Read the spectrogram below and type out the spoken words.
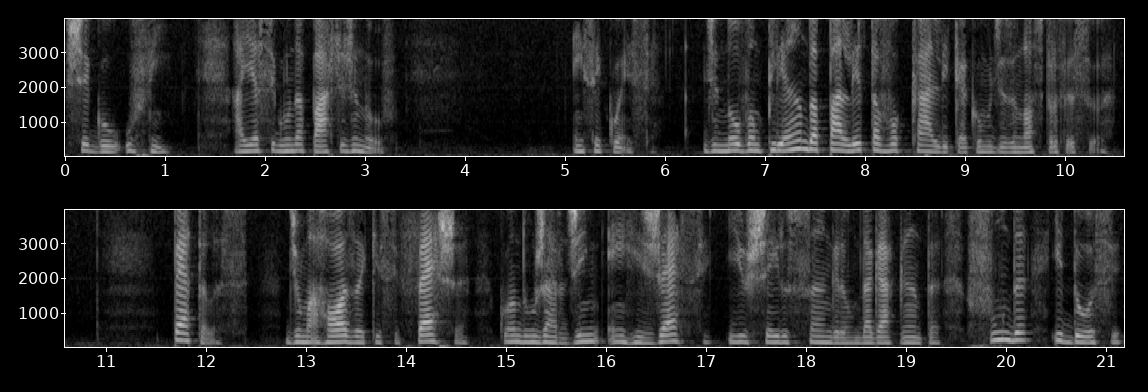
chegou o fim. Aí a segunda parte de novo. Em sequência de novo ampliando a paleta vocálica, como diz o nosso professor. Pétalas de uma rosa que se fecha quando um jardim enrijece e os cheiros sangram da garganta funda e doce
